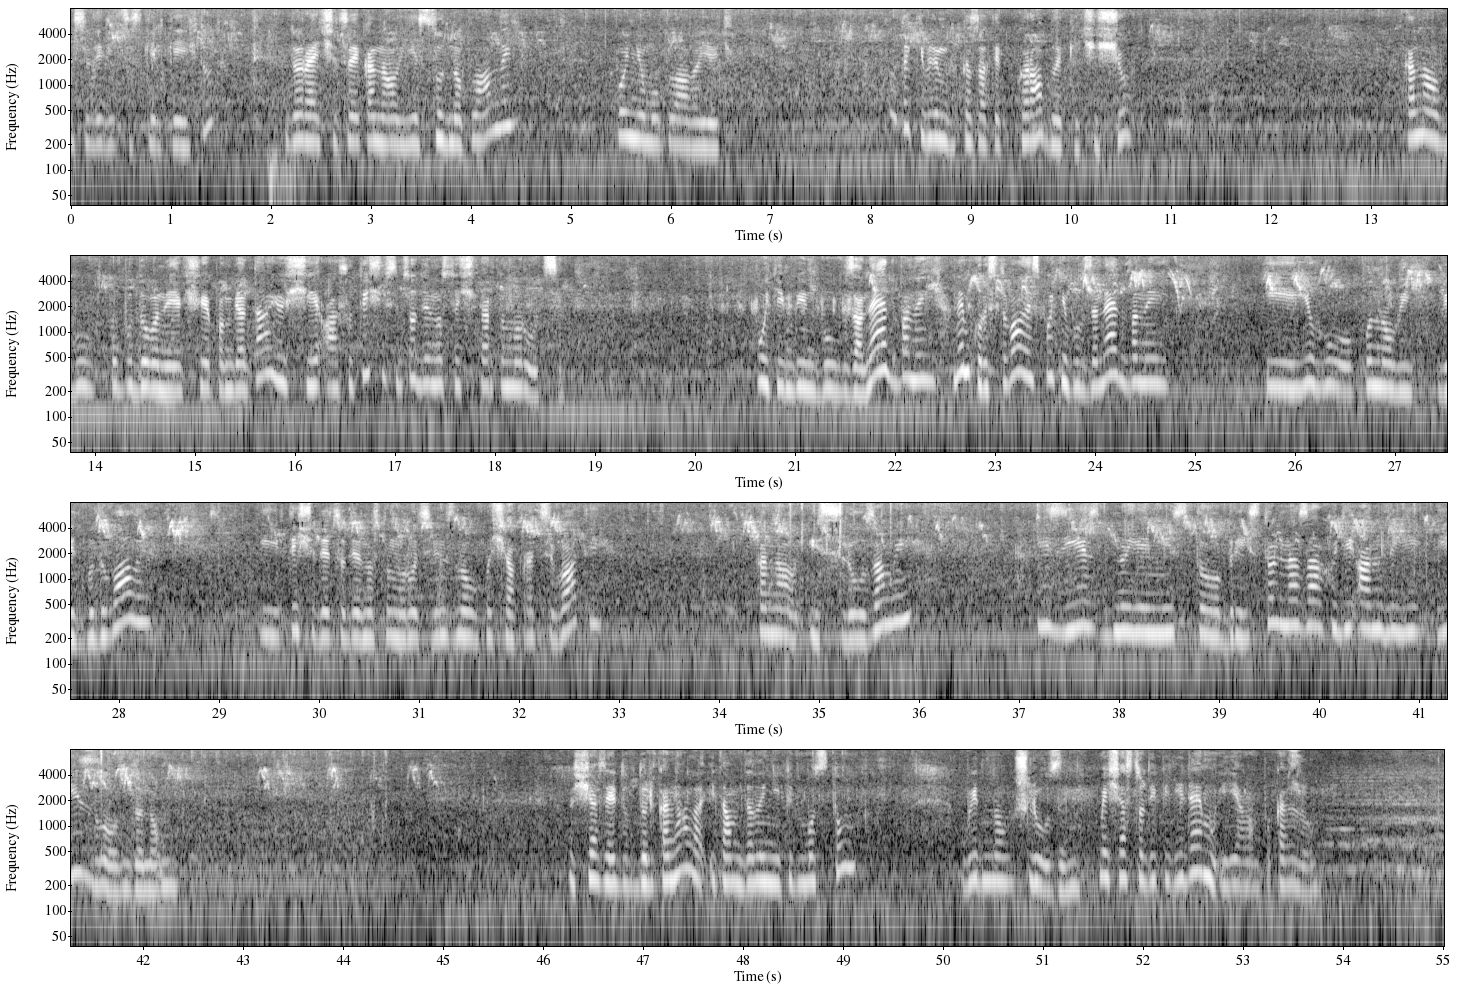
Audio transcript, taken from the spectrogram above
Ось дивіться, скільки їх тут. До речі, цей канал є судноплавний. По ньому плавають. Ну, такі будемо казати, кораблики чи що. Канал був побудований, якщо я пам'ятаю, ще аж у 1794 році. Потім він був занедбаний, ним користувались, потім був занедбаний. І його по новій відбудували. І в 1990 році він знову почав працювати. Канал із шлюзами. І з'єднує місто Брістоль на заході Англії із Лондоном. Зараз я йду вдоль канала і там вдалині під мостом видно шлюзи. Ми зараз туди підійдемо і я вам покажу.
